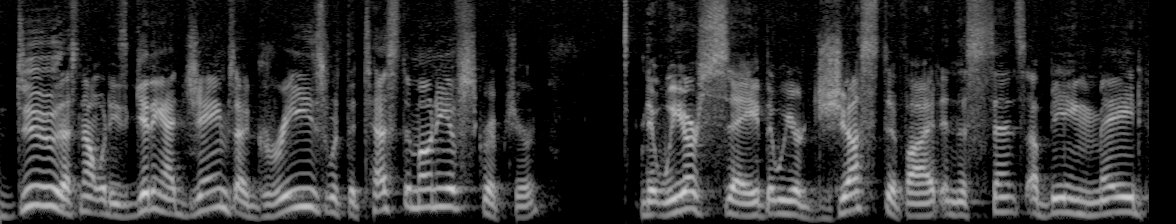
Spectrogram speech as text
do. That's not what he's getting at. James agrees with the testimony of Scripture that we are saved, that we are justified in the sense of being made,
